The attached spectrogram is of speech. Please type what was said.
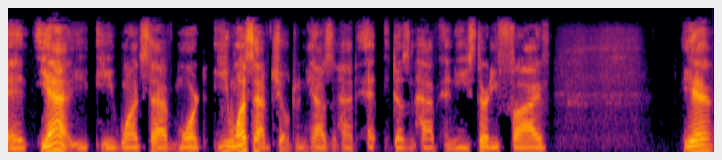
and yeah, he, he wants to have more. He wants to have children. He hasn't had. He doesn't have any. He's 35. Yeah,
